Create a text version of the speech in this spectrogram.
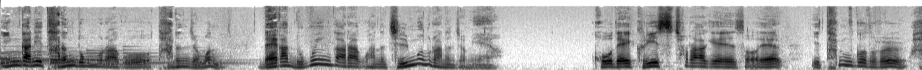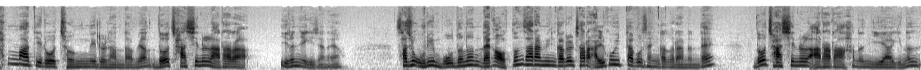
인간이 다른 동물하고 다른 점은 내가 누구인가라고 하는 질문을 하는 점이에요. 고대 그리스 철학에서의 이 탐구들을 한마디로 정리를 한다면 너 자신을 알아라 이런 얘기잖아요. 사실 우리 모두는 내가 어떤 사람인가를 잘 알고 있다고 생각을 하는데 너 자신을 알아라 하는 이야기는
